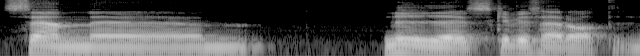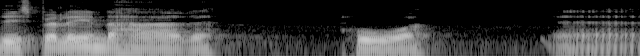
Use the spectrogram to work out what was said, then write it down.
Sen eh, nu ska vi säga då att vi spelar in det här på eh,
